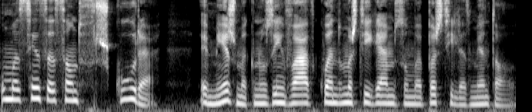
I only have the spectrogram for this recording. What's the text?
uma sensação de frescura, a mesma que nos invade quando mastigamos uma pastilha de mentol.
